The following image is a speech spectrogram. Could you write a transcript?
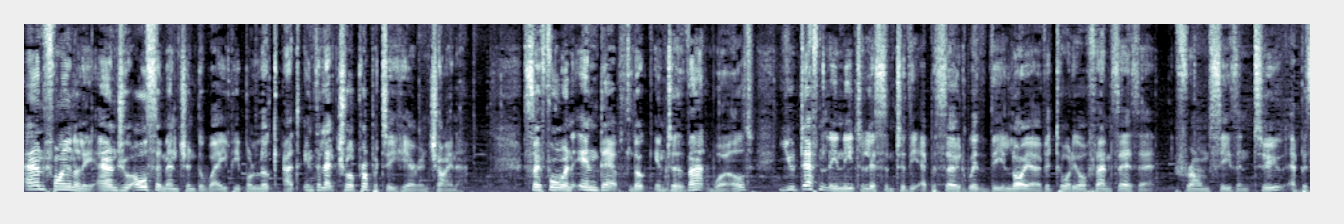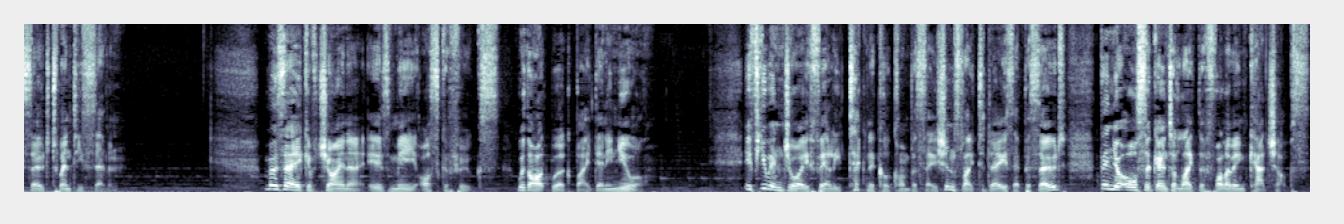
And finally, Andrew also mentioned the way people look at intellectual property here in China. So, for an in depth look into that world, you definitely need to listen to the episode with the lawyer Vittorio Francese from Season 2, Episode 27. Mosaic of China is me, Oscar Fuchs, with artwork by Denny Newell. If you enjoy fairly technical conversations like today's episode, then you're also going to like the following catch ups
